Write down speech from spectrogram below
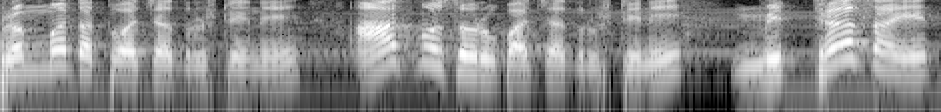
ब्रह्मतत्वाच्या दृष्टीने आत्मस्वरूपाच्या दृष्टीने मिथ्याच आहेत.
